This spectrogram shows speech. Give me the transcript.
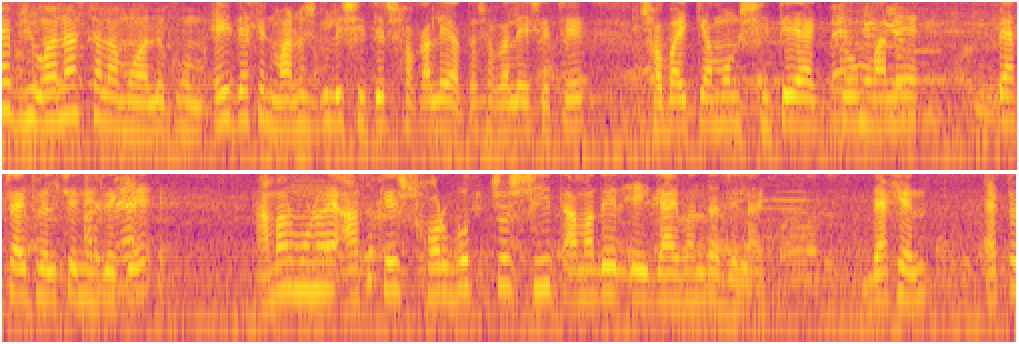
এভরিওয়ান আসসালামু আলাইকুম। এই দেখেন, মানুষগুলি শীতের সকালে, এত সকালে এসেছে। সবাই কেমন শীতে একদম মানে পেঁচায় ফেলছে নিজেকে। আমার মনে হয় আজকে সর্বোচ্চ শীত আমাদের এই গাইবান্ধা জেলায়। দেখেন, একটা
